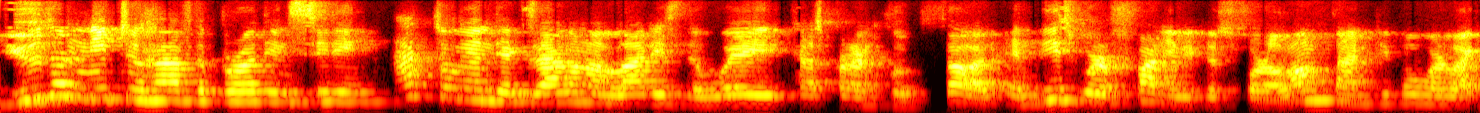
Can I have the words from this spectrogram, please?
you don't need to have the protein sitting actually on the hexagonal lattice the way Caspar and Klug thought. And these were funny because for a long time, people were like,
